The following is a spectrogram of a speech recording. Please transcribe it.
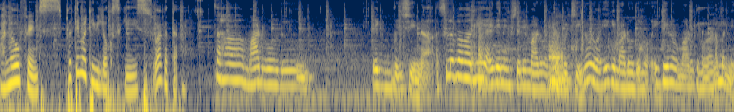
Hello friends Pratima T V ಲಾಕ್ಸ್ಗೆ ಸ್ವಾಗತ. ಸಹ ಮಾಡ್ಬೋದು ಎಗ್ ಬುಜ್ಜಿನ ಸುಲಭವಾಗಿ ಐದೇ ನಿಮಿಷದಲ್ಲಿ ಮಾಡುವಂಥ ಬುಜ್ಜಿ ನೋಡುವ ಹೇಗೆ ಮಾಡುವುದು ನೋಡಿ ಮಾಡೋದು ನೋಡೋಣ ಬನ್ನಿ.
